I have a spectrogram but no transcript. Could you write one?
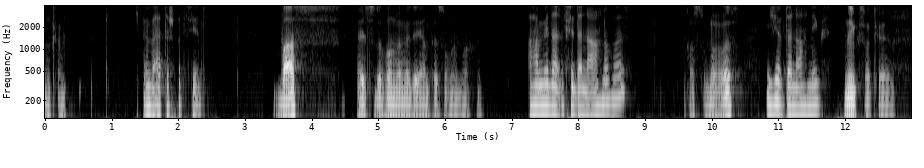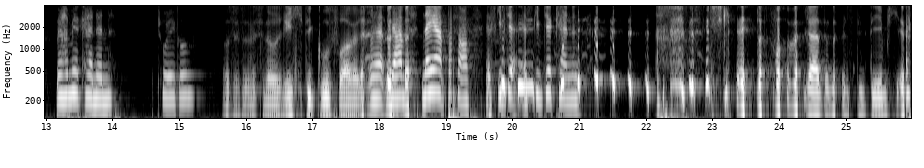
Okay. ich bin weiter spaziert. Was hältst du davon, wenn wir die Ehrenpersonen machen? Haben wir dann für danach noch was? Hast du noch was? Ich habe danach nichts. Nix, okay. Wir haben ja keinen. Entschuldigung. Das ist, wir sind auch richtig gut vorbereitet. Wir haben, naja, pass auf, es gibt ja, es gibt ja keinen. Wir sind schlechter vorbereitet als die Dämchen.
